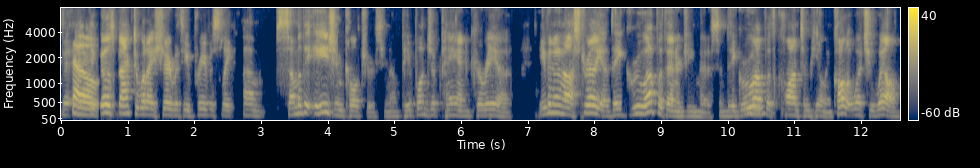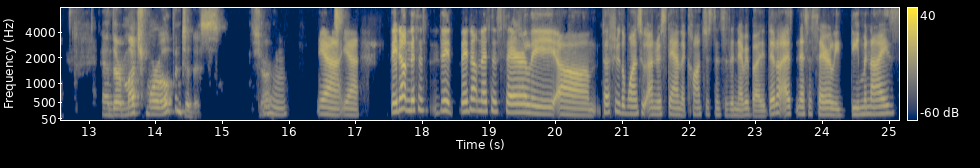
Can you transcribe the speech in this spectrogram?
It- So- it goes back to what I shared with you previously. Um, some of the Asian cultures, you know, people in Japan, Korea, even in Australia, they grew up with energy medicine. They grew Mhm. up with quantum healing. Call it what you will, and they're much more open to this. Sure. Mhm. Yeah, yeah. They don't necess- they, they don't necessarily um especially the ones who understand the consciousness is in everybody. They don't necessarily demonize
